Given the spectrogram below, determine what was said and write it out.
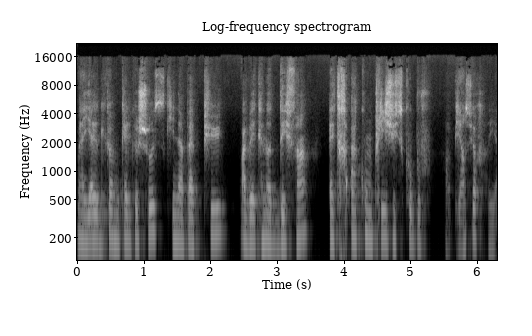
bah, il y a comme quelque chose qui n'a pas pu avec notre défunt, être accompli jusqu'au bout. bien sûr, il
